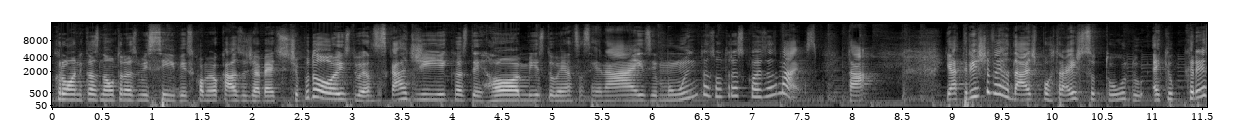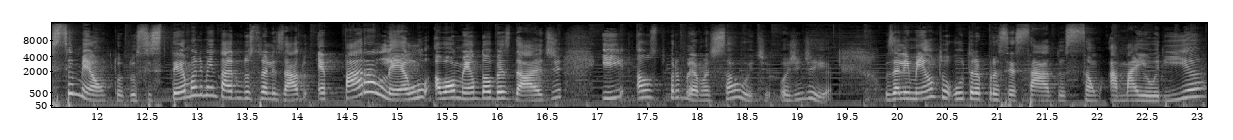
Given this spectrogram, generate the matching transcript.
crônicas não transmissíveis, como é o caso do diabetes tipo 2, doenças cardíacas, derrames, doenças renais e muitas outras coisas mais, tá? E a triste verdade por trás disso tudo é que o crescimento do sistema alimentar industrializado é paralelo ao aumento da obesidade e aos problemas de saúde hoje em dia. Os alimentos ultraprocessados são a maioria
